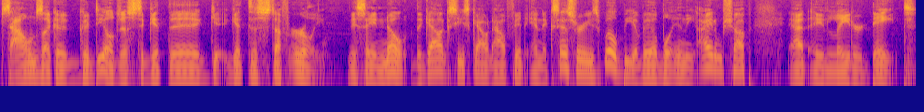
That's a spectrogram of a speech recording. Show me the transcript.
sounds like a good deal just to get the get get this stuff early. They say, note, the Galaxy Scout outfit and accessories will be available in the item shop at a later date.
